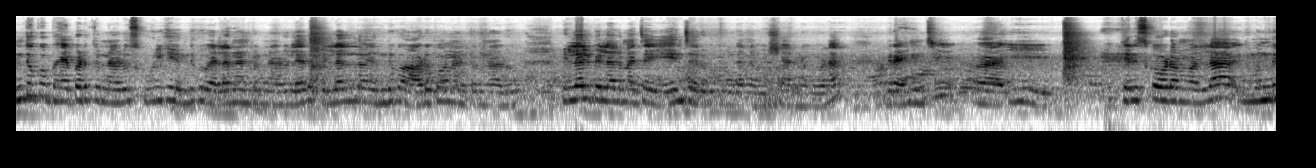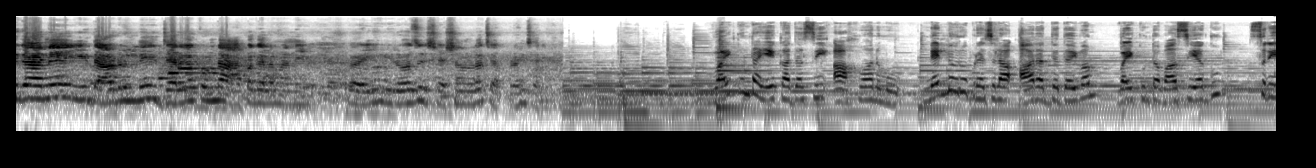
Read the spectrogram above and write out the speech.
ఎందుకు భయపడుతున్నాడు స్కూల్కి ఎందుకు వెళ్ళనంటున్నాడు లేదా పిల్లల్లో ఎందుకు ఆడుకోనంటున్నాడు పిల్లలు పిల్లల మధ్య ఏం జరుగుతుందన్న విషయాన్ని కూడా గ్రహించి ఈ తెలుసుకోవడం వల్ల ముందుగానే ఈ దాడుల్ని జరగకుండా ఆపగలమని ఈరోజు సెషన్లో చెప్పడం జరిగింది. వైకుంఠ ఏకాదశి ఆహ్వానము. నెల్లూరు ప్రజల ఆరాధ్య దైవం వైకుంఠ వాసియగు శ్రీ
